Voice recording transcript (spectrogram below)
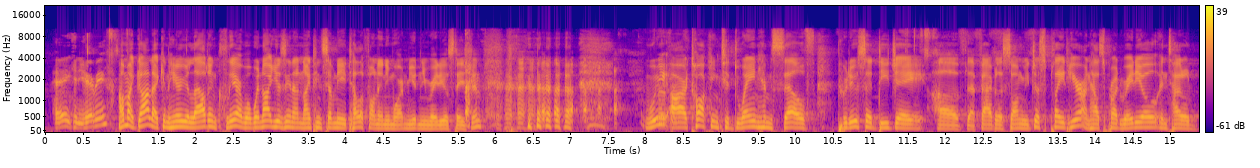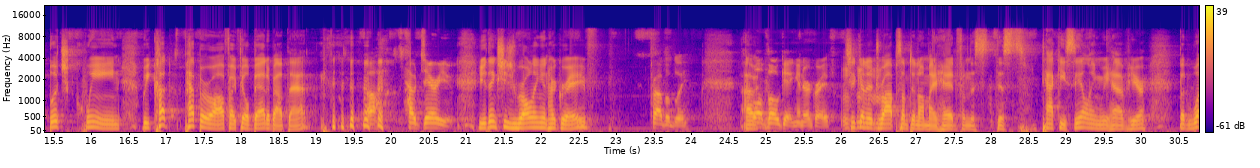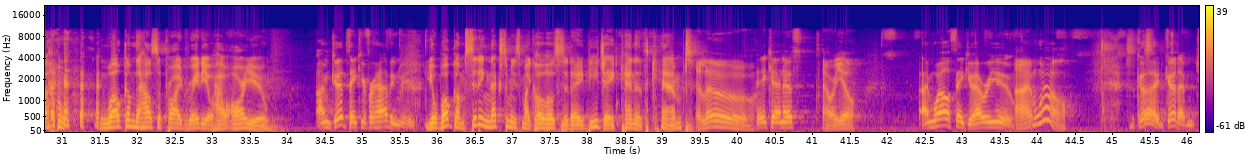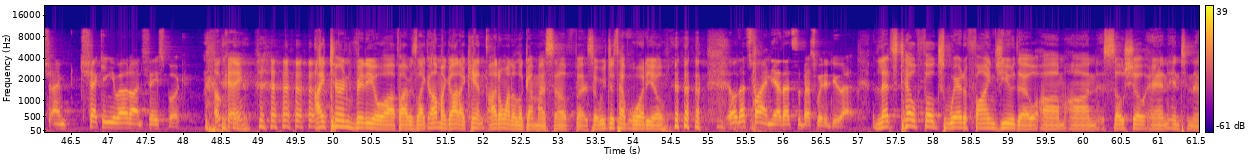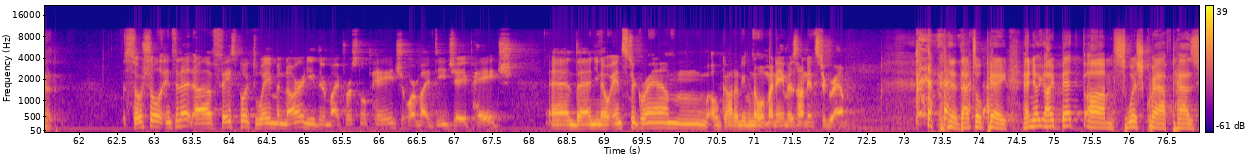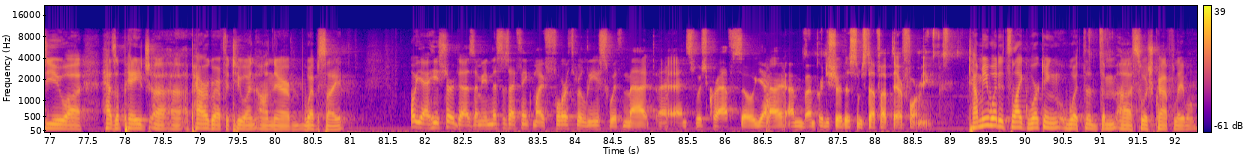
Hey, can you hear me? Oh my God, I can hear you loud and clear. Well, we're not using that 1978 telephone anymore at Mutiny Radio Station. we are talking to Dwayne himself, producer, DJ of that fabulous song we just played here on House Pride Radio entitled Butch Queen. We cut Pepper off. I feel bad about that. Oh, how dare you? you think she's rolling in her grave? Probably. Uh, well, voguing in her grave. She's going to drop something on my head from this this tacky ceiling we have here. But wel- welcome to House of Pride Radio. How are you? I'm good. Thank you for having me. You're welcome. Sitting next to me is my co-host today, DJ Kenneth Kemp. Hello. Hey, Kenneth. How are you? I'm well, thank you. How are you? I'm well. Good, good. I'm, ch- I'm checking you out on Facebook. Okay. I turned video off. I was like, "Oh my god, I can't. I don't want to look at myself." But so we just have audio. Oh, that's fine. Yeah, that's the best way to do that. Let's tell folks where to find you though um, on social and internet. Social, internet, uh, Facebook, Dwayne Menard, either my personal page or my DJ page. And then, you know, Instagram. Oh, God, I don't even know what my name is on Instagram. That's okay. And I bet um, Swishcraft has you uh, has a page, uh, a paragraph or two on, on their website. Oh yeah, he sure does. I mean, this is I think my fourth release with Matt uh, and Swishcraft. So yeah, I, I'm I'm pretty sure there's some stuff up there for me. Tell me what it's like working with the, the uh, Swishcraft label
